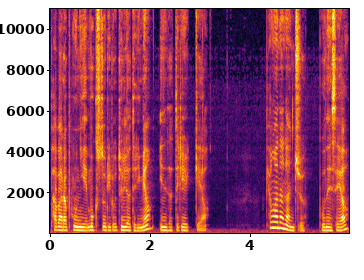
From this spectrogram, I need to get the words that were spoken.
바바라 보니의 목소리로 들려드리며 인사드릴게요. 평안한 한 주 보내세요.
